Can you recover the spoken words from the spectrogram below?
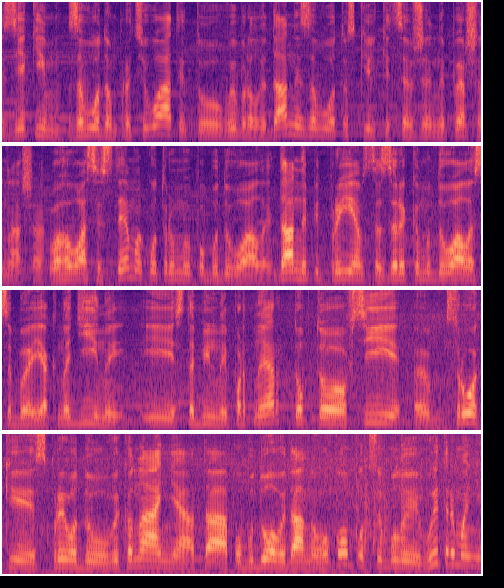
з яким заводом працювати, то вибрали даний завод, оскільки це вже не перша наша вагова система, яку ми побудували. Дане підприємство зарекомендувало себе як надійний і стабільний партнер. Тобто, всі е, сроки з приводу виконання та побудови даного комплексу були витримані.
